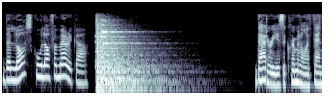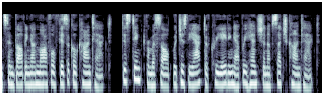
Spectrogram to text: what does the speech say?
The Law School of America. Battery is a criminal offense involving unlawful physical contact, distinct from assault, which is the act of creating apprehension of such contact.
